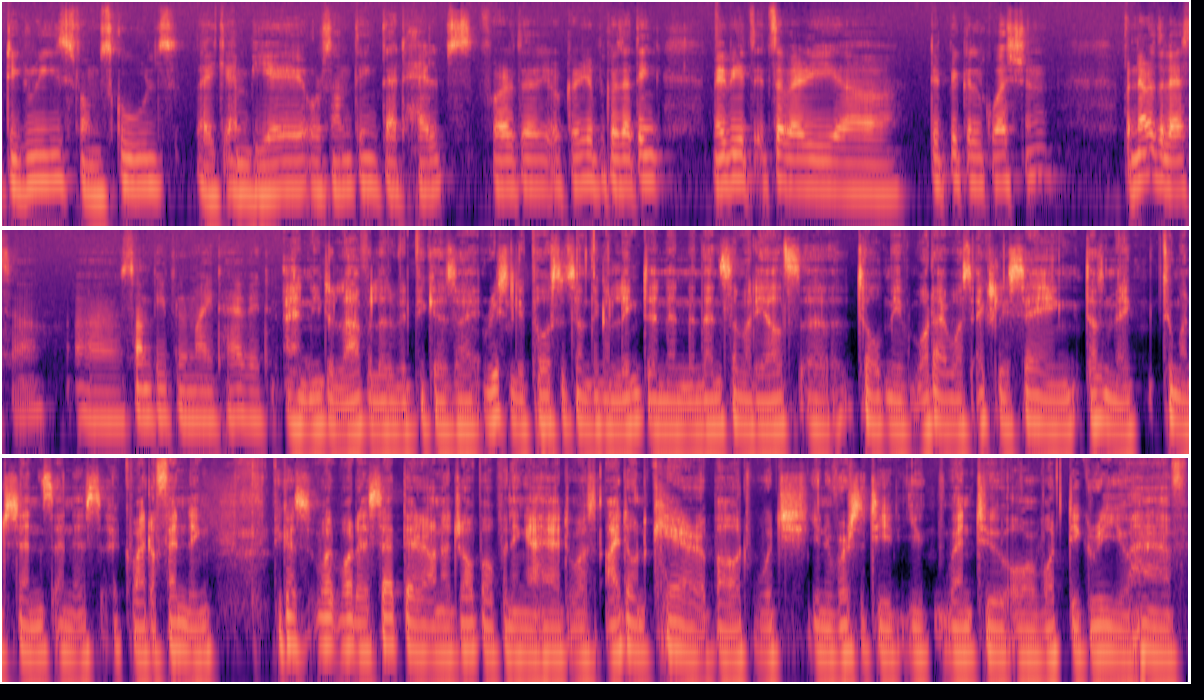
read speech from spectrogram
degrees from schools like MBA or something that helps further your career? Because I think maybe it's, it's a very uh, typical question, but nevertheless, uh, uh, some people might have it. I need to laugh a little bit because I recently posted something on LinkedIn and, and then somebody else uh, told me what I was actually saying doesn't make too much sense and is uh, quite offending. Because what, what I said there on a job opening I had was I don't care about which university you went to or what degree you have.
